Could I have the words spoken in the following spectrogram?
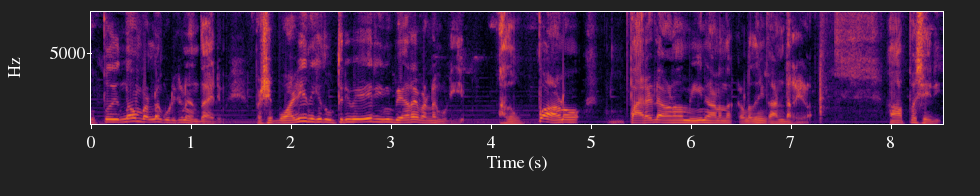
ഉപ്പ് തിന്നവും വെള്ളം കുടിക്കണം എന്തായാലും. പക്ഷേ വഴി നിൽക്കുന്ന ഒത്തിരി പേര് ഇനി വേറെ വെള്ളം കുടിക്കും. അത് ഉപ്പാണോ പരലാണോ മീനാണോ എന്നൊക്കെ ഉള്ളത് കണ്ടറിയണം. അപ്പോൾ അപ്പം ശരി.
